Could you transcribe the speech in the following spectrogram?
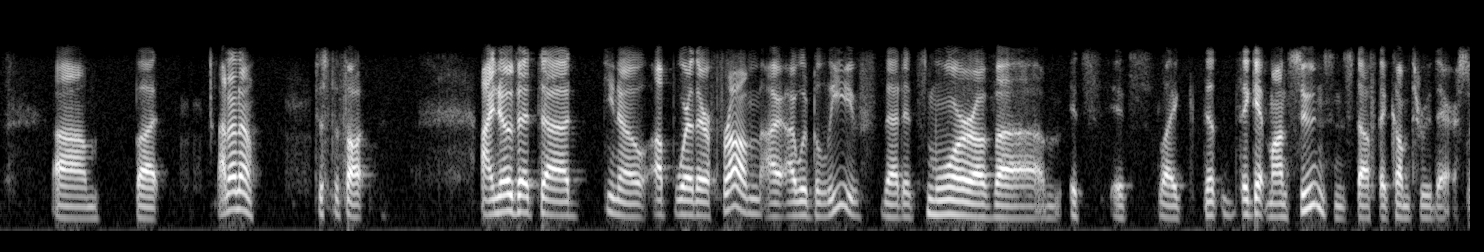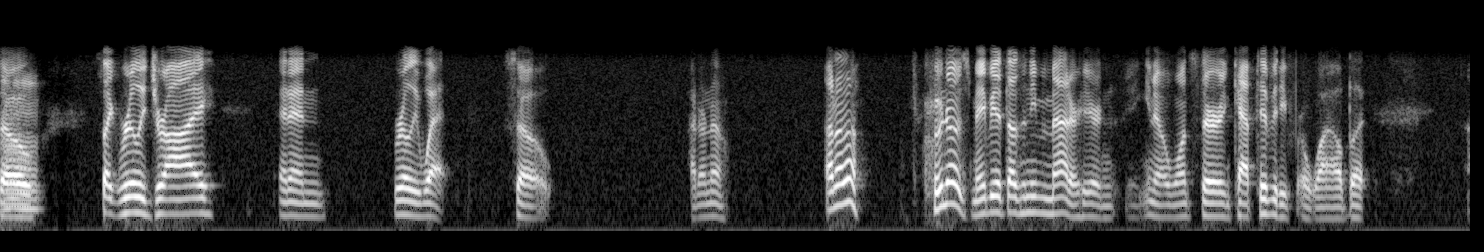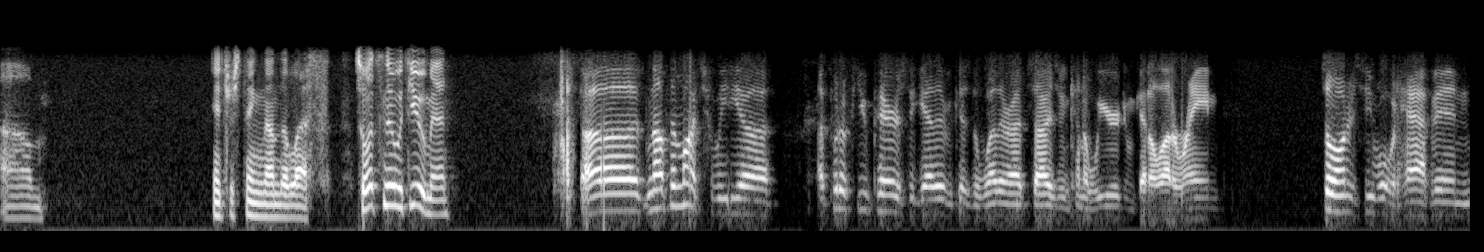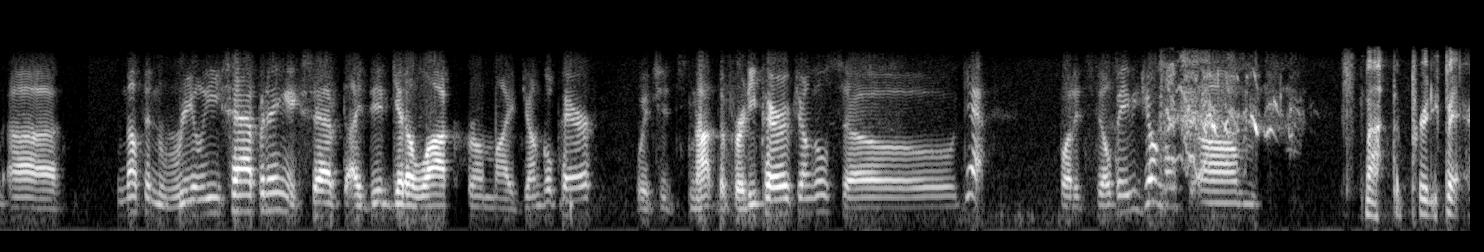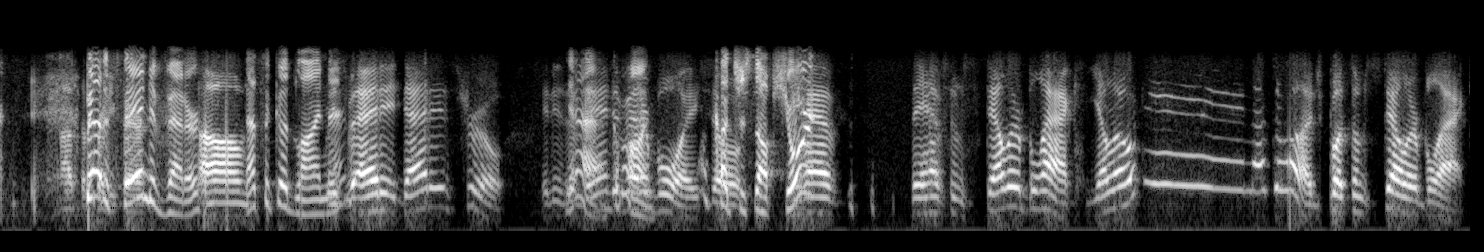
Um, but I don't know. Just a thought. I know that uh, you know up where they're from, I, I would believe that it's more of um, it's it's like that they get monsoons and stuff that come through there, so Mhm. it's like really dry and then really wet. So I don't know. I don't know. Who knows? Maybe it doesn't even matter here. and You know, once they're in captivity for a while, but um, interesting nonetheless. So what's new with you, man? Uh, nothing much. We uh, I put a few pairs together because the weather outside's been kind of weird and we got a lot of rain. So I wanted to see what would happen. Uh, nothing really's happening except I did get a lock from my jungle pair, which it's not the pretty pair of jungles. So yeah, but it's still baby jungle. Um, It's not the pretty pair. not the But pretty it's pair. Vandevetter. Um, That's a good line, man. that is, that is true. It is Yeah, a Vandevetter boy. Don't So cut yourself short. They have they have some stellar black, yellow, eh, not so much, but some stellar black.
